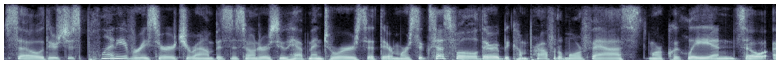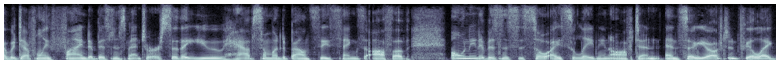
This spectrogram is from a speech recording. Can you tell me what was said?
So there's just plenty of research around business owners who have mentors that they're more successful, they become profitable more fast, more quickly. And so I would definitely find a business mentor so that you have someone to bounce these things off of. Owning a business is so isolating often. And so you often feel like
